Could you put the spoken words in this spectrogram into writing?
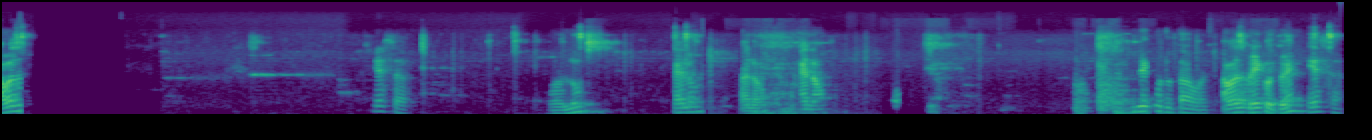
आवाज़ yes sir hello. Hello. Hello. Hello. Break होत होता आवाज. आवाज ब्रेक होतोय? येस सर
